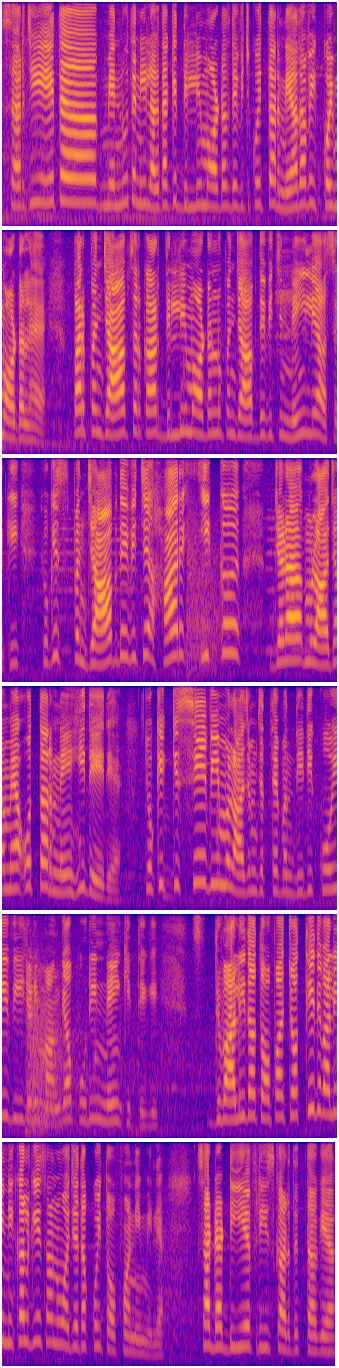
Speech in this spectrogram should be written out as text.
ਸਰ ਜੀ, ਇਹ ਤਾਂ ਮੈਨੂੰ ਤਾਂ ਨਹੀਂ ਲੱਗਦਾ ਕਿ ਦਿੱਲੀ ਮਾਡਲ ਦੇ ਵਿੱਚ ਕੋਈ ਧਰਨਿਆਂ ਦਾ ਵੀ ਇੱਕੋ ਹੀ ਮਾਡਲ ਹੈ। ਪਰ ਪੰਜਾਬ ਸਰਕਾਰ ਦਿੱਲੀ ਮਾਡਲ ਨੂੰ ਪੰਜਾਬ ਦੇ ਵਿੱਚ ਨਹੀਂ ਲਿਆ ਸਕੀ, ਕਿਉਂਕਿ ਪੰਜਾਬ ਦੇ ਵਿੱਚ ਹਰ ਇੱਕ ਜਿਹੜਾ ਮੁਲਾਜ਼ਮ ਹੈ, ਉਹ ਧਰਨੇ ਹੀ ਦੇ ਰਿਹਾ ਕਿਉਂਕਿ ਕਿਸੇ ਵੀ ਮੁਲਾਜ਼ਮ ਜਥੇਬੰਦੀ ਦੀ ਕੋਈ ਵੀ ਜਿਹੜੀ ਮੰਗ ਹੈ, ਉਹ ਪੂਰੀ ਨਹੀਂ ਕੀਤੀ ਗਈ। ਦੀਵਾਲੀ ਦਾ ਤੋਹਫਾ ਚੌਥੀ ਦੀਵਾਲੀ ਨਿਕਲ ਗਈ ਸਾਨੂੰ ਅਜੇ ਤੱਕ ਕੋਈ ਤੋਹਫਾ ਨਹੀਂ ਮਿਲਿਆ। ਸਾਡਾ ਡੀਏ ਫ੍ਰੀਜ਼ ਕਰ ਦਿੱਤਾ ਗਿਆ।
